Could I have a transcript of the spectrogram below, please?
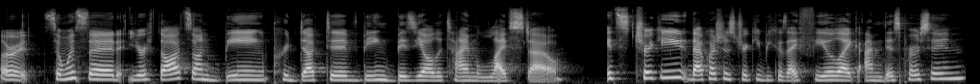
all right. Someone said, Your thoughts on being productive, being busy all the time, lifestyle. It's tricky. That question is tricky because I feel like I'm this person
